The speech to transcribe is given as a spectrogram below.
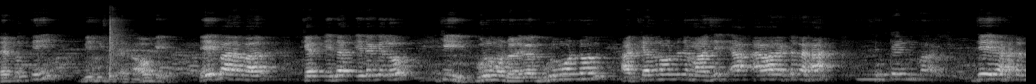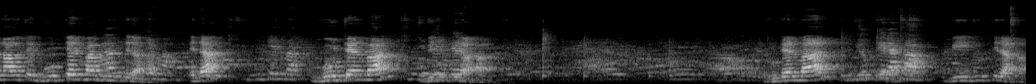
রেপেত্তি বিযুক্তি রেখা ওকে এইবার আবার এটা এটা গেল কি? গুরুমণ্ডল। এবার গুরুমণ্ডল আর কেন্দ্রমণ্ডলের মাঝে আবার একটা রেখা যে রেখাটার নাম হচ্ছে গুটেন বা বিযুক্তি রেখা। এটা? গুটেনবার্গ গুটেন বা বিযুক্তি রেখা। গুটেন বা বিযুক্তি রেখা। বিযুক্তি রেখা।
